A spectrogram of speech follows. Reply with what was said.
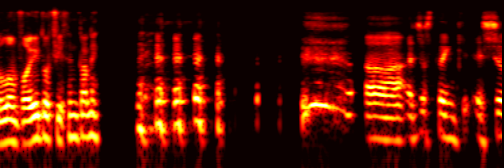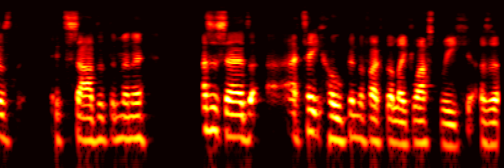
Null and void, what do you think, Danny? uh, I just think it's just it's sad at the minute as I said, I take hope in the fact that, like last week, as I,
